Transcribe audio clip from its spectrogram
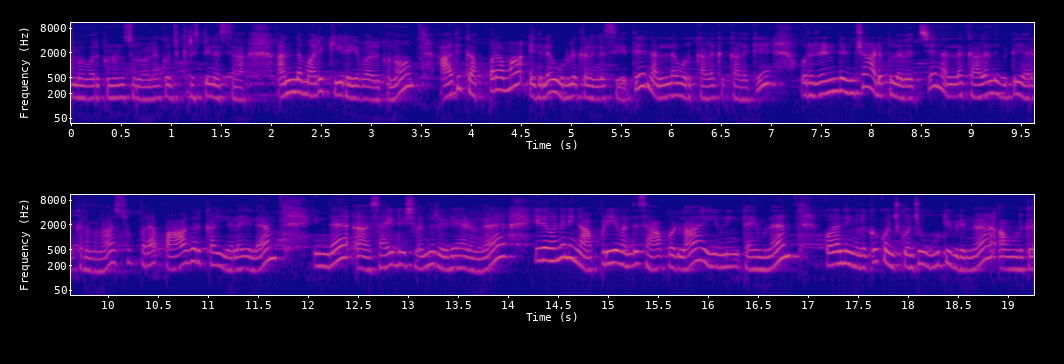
நம்ம வறுக்கணும்னு சொல்லுவாங்க கொஞ்சம் கிறிஸ்பினஸ்ஸாக அந்த மாதிரி கீரையை வறுக்கணும். அதுக்கப்புறமா இதில் உருளைக்கிழங்கு சேர்த்து நல்லா ஒரு கலக்கு கலக்கி ஒரு ரெண்டு நிமிஷம் அடுப்பில் வச்சு நல்லா கலந்து விட்டு இறக்கணும்னா சூப்பராக பாகற்காய் இலையில இந்த சைட் டிஷ் வந்து ரெடி ஆகிடுங்க இதை வந்து நீங்கள் அப்படியே வந்து சாப்பிடலாம். ஈவினிங் டைமில் குழந்தைங்களுக்கு கொஞ்சம் கொஞ்சம் ஊட்டி விடுங்க. அவங்களுக்கு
